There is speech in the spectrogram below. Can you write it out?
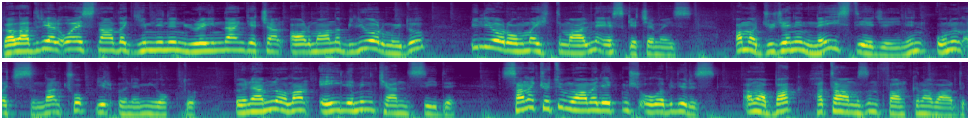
Galadriel o esnada Gimli'nin yüreğinden geçen armağanı biliyor muydu? Biliyor olma ihtimalini es geçemeyiz. Ama cücenin ne isteyeceğinin onun açısından çok bir önemi yoktu. Önemli olan eylemin kendisiydi. Sana kötü muamele etmiş olabiliriz ama bak hatamızın farkına vardık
